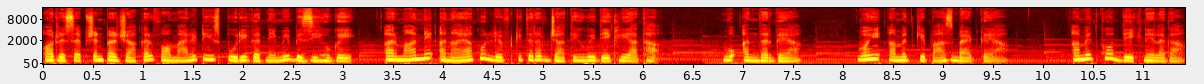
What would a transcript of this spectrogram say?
और रिसेप्शन पर जाकर फॉर्मेलिटीज पूरी करने में बिज़ी हो गई। अरमान ने अनाया को लिफ्ट की तरफ़ जाते हुए देख लिया था। वो अंदर गया, वहीं अमित के पास बैठ गया। अमित को देखने लगा।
